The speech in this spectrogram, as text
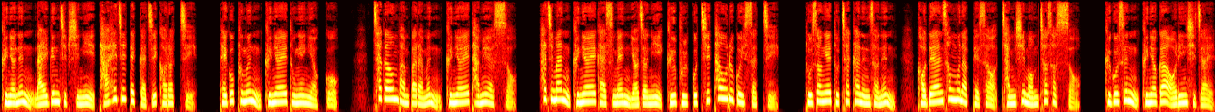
그녀는 낡은 집신이 다 해질 때까지 걸었지. 배고픔은 그녀의 동행이었고 차가운 밤바람은 그녀의 담요였소. 하지만 그녀의 가슴엔 여전히 그 불꽃이 타오르고 있었지. 도성에 도착한 은서는 거대한 성문 앞에서 잠시 멈춰 섰소. 그곳은 그녀가 어린 시절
